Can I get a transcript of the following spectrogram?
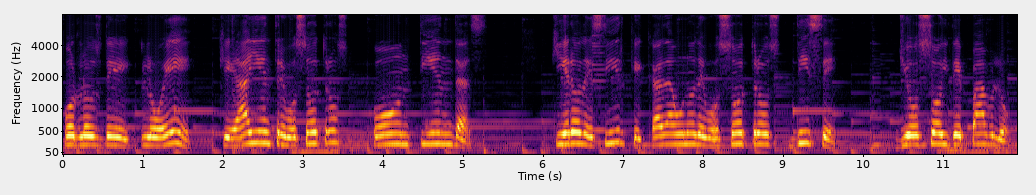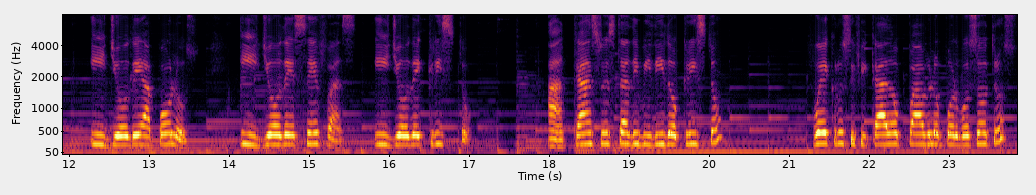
por los de Cloé, que hay entre vosotros contiendas. Quiero decir que cada uno de vosotros dice, yo soy de Pablo, y yo de Apolos, y yo de Cefas, y yo de Cristo. ¿Acaso está dividido Cristo? ¿Fue crucificado Pablo por vosotros?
